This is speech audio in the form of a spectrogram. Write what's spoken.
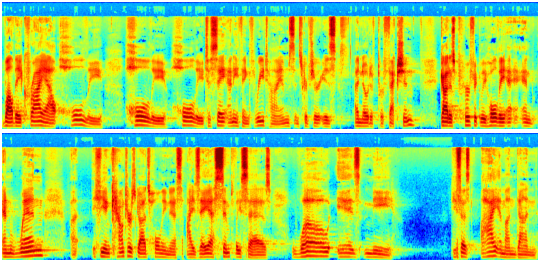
while they cry out, Holy, holy, holy. To say anything three times in Scripture is a note of perfection. God is perfectly holy. And, and when uh, he encounters God's holiness, Isaiah simply says, Woe is me. He says, I am undone.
